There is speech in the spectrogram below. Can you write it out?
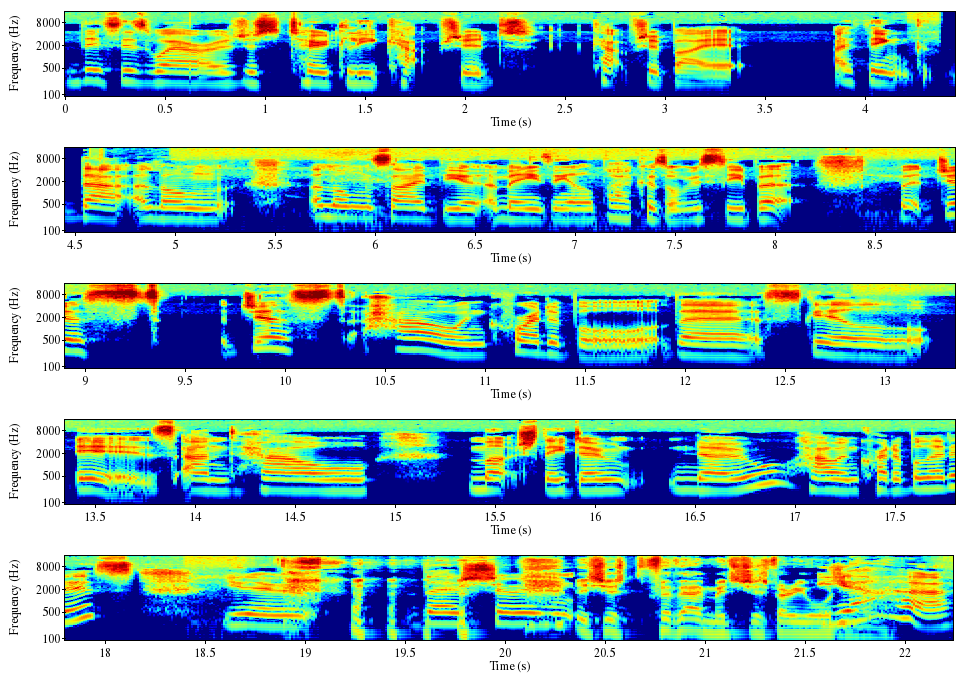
this is where I was just totally captured captured by it. I think that along alongside the amazing alpacas, obviously, but but just just how incredible their skill is and how much they don't know how incredible it is. You know, they're showing It's just for them. It's just very ordinary. yeah,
